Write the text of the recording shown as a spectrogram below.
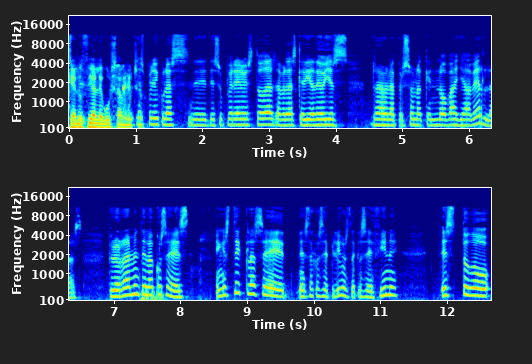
que a Lucía le gusta mucho. Las películas de, de, superhéroes todas, la verdad es que a día de hoy es raro la persona que no vaya a verlas. Pero realmente la cosa es, en este clase, en esta clase de películas, esta clase de cine, es todo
